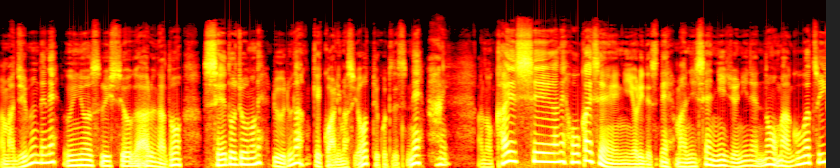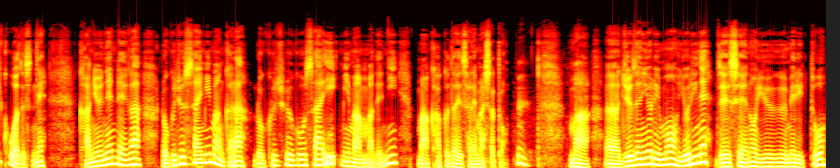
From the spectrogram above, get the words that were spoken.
まあ、自分でね、運用する必要があるなど、制度上のね、ルールが結構ありますよ、ということですね。はい。あの、改正がね、法改正によりですね、まあ、2022年の、まあ、5月以降はですね、加入年齢が60歳未満から65歳未満までに、まあ、拡大されましたと。うん。まあ、えー従前よりもよりね、税制の優遇メリットを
